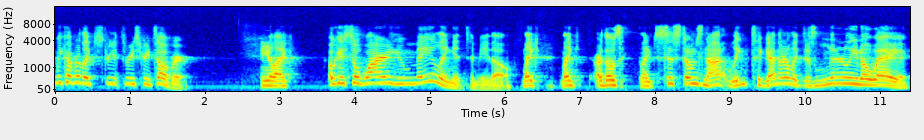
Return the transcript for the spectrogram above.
we cover like street three streets over. And you're like, okay, so why are you mailing it to me though? Like, like are those like systems not linked together? Like, there's literally no way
